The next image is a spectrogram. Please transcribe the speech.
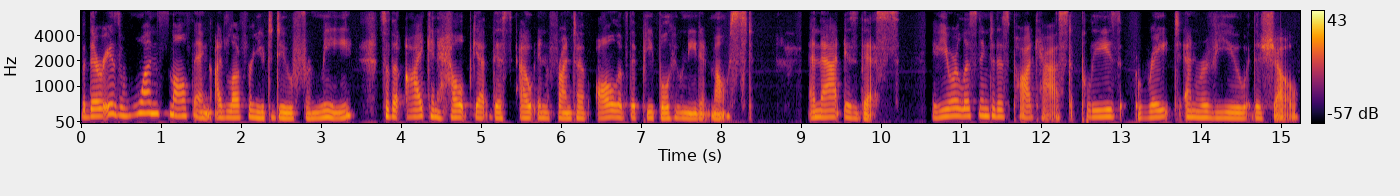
But there is one small thing I'd love for you to do for me so that I can help get this out in front of all of the people who need it most. And that is this. If you are listening to this podcast, please rate and review the show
